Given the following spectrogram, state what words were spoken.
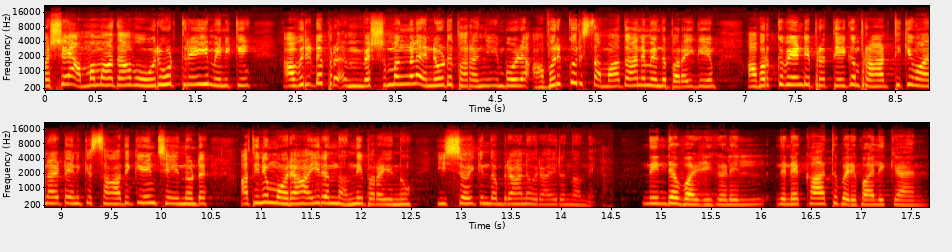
പക്ഷേ അമ്മ മാതാവ് ഓരോരുത്തരെയും എനിക്ക് അവരുടെ വിഷമങ്ങൾ എന്നോട് പറയുമ്പോൾ അവർക്കൊരു സമാധാനം എന്ന് പറയുകയും അവർക്ക് വേണ്ടി പ്രത്യേകം പ്രാർത്ഥിക്കുവാനായിട്ട് എനിക്ക് സാധിക്കുകയും ചെയ്യുന്നുണ്ട്. അതിനും ഒരായിരം നന്ദി പറയുന്നു. ഈശോയ്ക്കും തമ്പുരാൻ ഒരായിരം നന്ദി. നിന്റെ വഴികളിൽ നിന്നെ കാത്തു പരിപാലിക്കാൻ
